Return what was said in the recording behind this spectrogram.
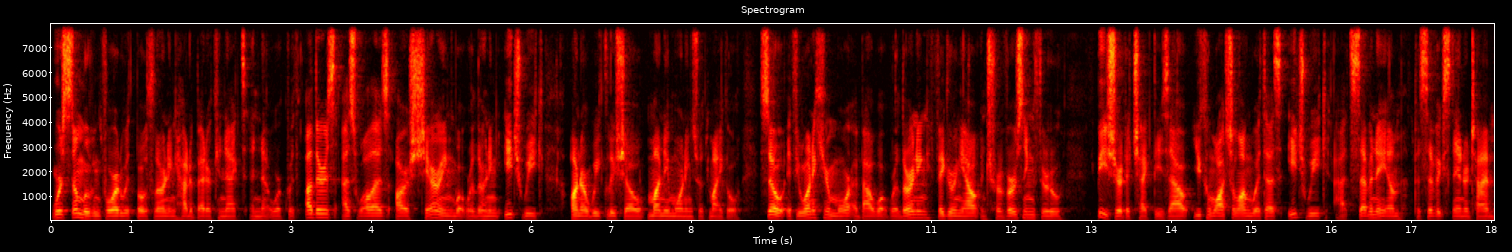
We're still moving forward with both learning how to better connect and network with others, as well as our sharing what we're learning each week on our weekly show, Monday Mornings with Michael. So if you want to hear more about what we're learning, figuring out, and traversing through, be sure to check these out. You can watch along with us each week at 7 a.m. Pacific Standard Time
